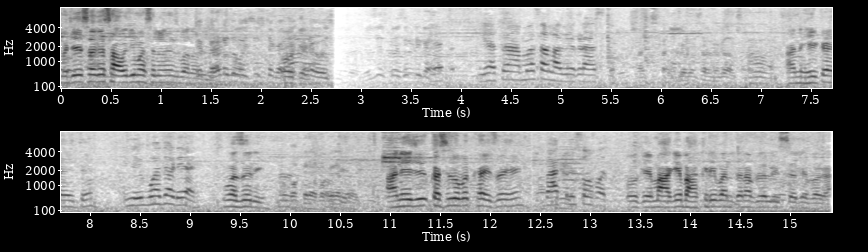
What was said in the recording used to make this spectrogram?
म्हणजे सगळं सावजी मसाल्यानेच बनवलं. ओके. याचा- याचा मसाला वेगळा असतो. आणि हे काय आहे इथे? हे वजडी आहे. वजरी. आणि याची कशासोबत खायचं हे? भाकरी सोबत. ओके मागे भाकरी बनताना आपल्याला दिसतात हे बघा.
